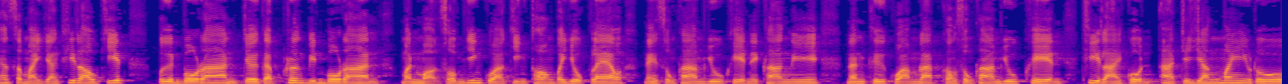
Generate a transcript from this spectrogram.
ทันสมัยอย่างที่เราคิด ปืนโบราณ เจอกับเครื่องบินโบราณ มันเหมาะสมยิ่งกว่ากิ่งทองประโยคแล้ว ในสงครามยูเครนในครั้งนี้ นั่นคือความลับของสงครามยูเครนที่หลายคนอาจจะยังไม่รู้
